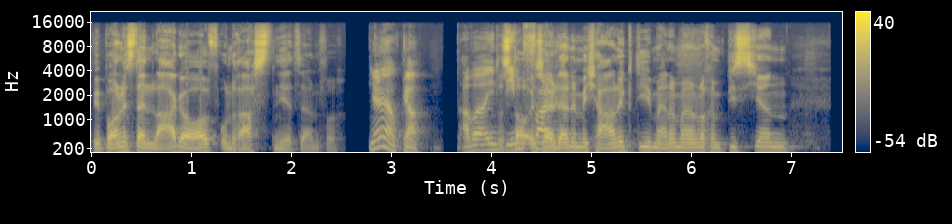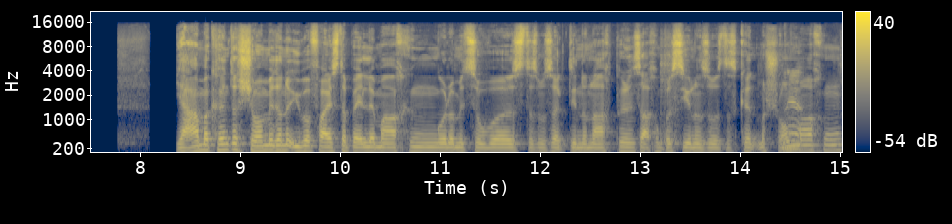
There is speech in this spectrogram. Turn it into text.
wir bauen jetzt ein Lager auf und rasten jetzt einfach. ja, ja klar. Aber in Das dem Fall, ist halt eine Mechanik, die meiner Meinung nach ein bisschen. Ja, man könnte das schon mit einer Überfallstabelle machen oder mit sowas, dass man sagt, in der Nacht können Sachen passieren und sowas, das könnte man schon Ja. machen.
